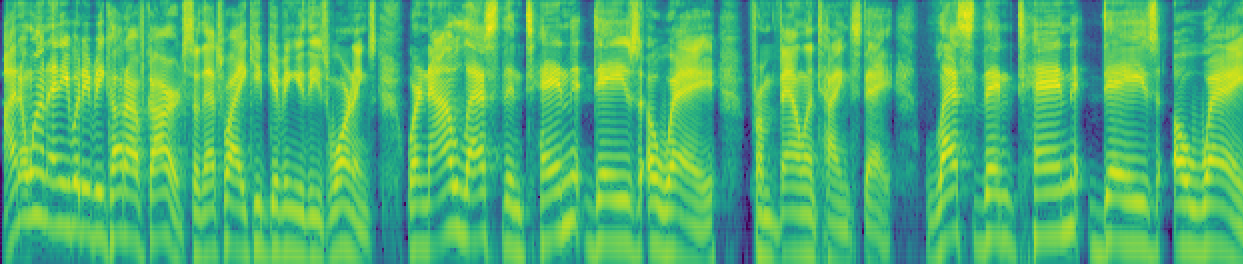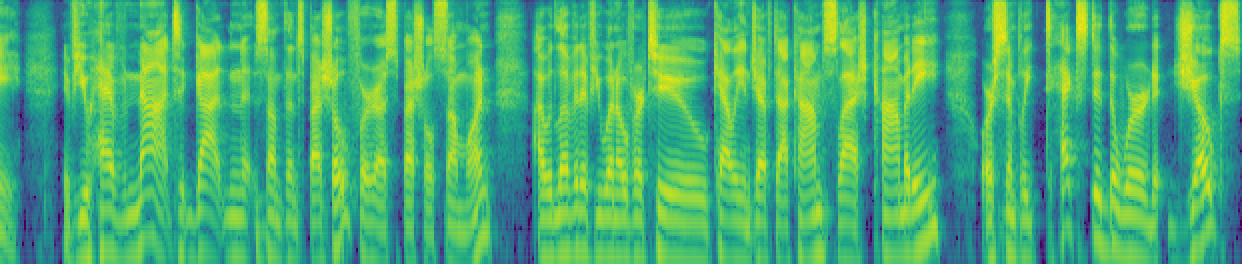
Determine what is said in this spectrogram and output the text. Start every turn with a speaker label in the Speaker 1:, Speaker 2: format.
Speaker 1: I don't want anybody to be caught off guard. So that's why I keep giving you these warnings. We're now less than 10 days away from Valentine's Day. Less than 10 days away. If you have not gotten something special for a special someone, I would love it if you went over to callieandjeff.com slash comedy or simply texted the word jokes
